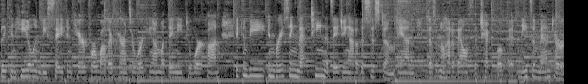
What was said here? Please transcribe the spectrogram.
they can heal and be safe and cared for while their parents are working on what they need to work on. It can be embracing that teen that's aging out of the system and doesn't know how to balance the checkbook, that needs a mentor.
